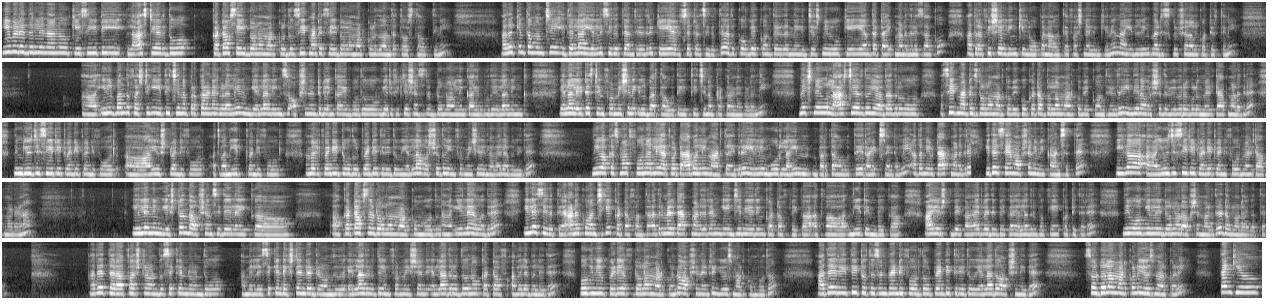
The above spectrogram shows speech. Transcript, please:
ಈ ವಿಡಿಯೋದಲ್ಲಿ ನಾನು ಕೆ ಸಿ ಟಿ ಲಾಸ್ಟ್ ಇಯರ್ದು ಕಟ್ ಆಫ್ ಹೇಗೆ ಡೌನ್ಲೋಡ್ ಮಾಡ್ಕೊಳ್ಳೋದು ಸೀಟ್ ಮ್ಯಾಟ್ರಿಕ್ಸ್ ಹೇಗೆ ಡೌನ್ಲೋಡ್ ಮಾಡ್ಕೊಳ್ಳೋದು ಅಂತ ತೋರಿಸ್ತಾ ಹೋಗ್ತೀನಿ. ಅದಕ್ಕಿಂತ ಮುಂಚೆ ಇದೆಲ್ಲ ಎಲ್ಲಿ ಸಿಗುತ್ತೆ ಅಂತ ಹೇಳಿದ್ರೆ ಕೆ ಎ ವೆಬ್ಸೈಟಲ್ಲಿ ಸಿಗುತ್ತೆ. ಅದಕ್ಕೆ ಹೋಗಬೇಕು ಅಂತ ಹೇಳಿದ್ರೆ ನೀವು ಜಸ್ಟ್ ನೀವು ಕೆ ಎ ಅಂತ ಟೈಪ್ ಮಾಡಿದ್ರೆ ಸಾಕು. ಅದರ ಅಫಿಷಿಯಲ್ ಲಿಂಕ್ ಇಲ್ಲಿ ಓಪನ್ ಆಗುತ್ತೆ. ಫಸ್ಟ್ನೇ ಲಿಂಕೇನೆ ನಾನು ಈ ಲಿಂಕ್ನ ಡಿಸ್ಕ್ರಿಪ್ಷನಲ್ಲಿ ಕೊಟ್ಟಿರ್ತೀನಿ. ಇಲ್ಲಿ ಬಂದು ಫಸ್ಟಿಗೆ ಇತ್ತೀಚಿನ ಪ್ರಕರಣಗಳಲ್ಲಿ ನಿಮಗೆಲ್ಲ ಲಿಂಕ್ಸ್ ಆಪ್ಷನ್ ಎಂಟ್ರಿ ಲಿಂಕ್ ಆಗಿರ್ಬೋದು ವೆರಿಫಿಕೇಶನ್ ಸ್ಲಿಪ್ ಡೌನ್ಲೋಡ್ ಲಿಂಕ್ ಆಗಿರ್ಬೋದು, ಎಲ್ಲ ಲಿಂಕ್ ಎಲ್ಲ ಲೇಟೆಸ್ಟ್ ಇನ್ಫಾರ್ಮೇಷನ್ ಇಲ್ಲಿ ಬರ್ತಾ ಹೋಗುತ್ತೆ ಇತ್ತೀಚಿನ ಪ್ರಕರಣಗಳಲ್ಲಿ. ನೆಕ್ಸ್ಟ್ ನೀವು ಲಾಸ್ಟ್ ಇಯರ್ದು ಯಾವುದಾದ್ರೂ ಸೀಟ್ ಮ್ಯಾಟ್ರಿಕ್ಸ್ ಡೌನ್ಲೋಡ್ ಮಾಡ್ಕೋಬೇಕು ಕಟ್ ಆಫ್ ಡೌನ್ಲೋಡ್ ಮಾಡ್ಕೋಬೇಕು ಅಂತ ಹೇಳಿದ್ರೆ ಇಂದಿನ ವರ್ಷದ ವಿವರಗಳು ಮೇಲೆ ಟ್ಯಾಪ್ ಮಾಡಿದ್ರೆ ನಿಮ್ಗೆ U G C T twenty twenty four Ayush twenty four ಅಥವಾ ನೀಟ್ ಟ್ವೆಂಟಿ ಫೋರ್ ಆಮೇಲೆ ಟ್ವೆಂಟಿ ಟೂದು ಟ್ವೆಂಟಿ ತ್ರೀದು ಎಲ್ಲ ವರ್ಷದ ಇನ್ಫಾರ್ಮೇಷನ್ ಇಲ್ಲಿ ಅವೈಲೇಬಲ್ ಇದೆ. ನೀವು ಅಕಸ್ಮಾತ್ ಫೋನಲ್ಲಿ ಅಥವಾ ಟ್ಯಾಬ್ ಅಲ್ಲಿ ಮಾಡ್ತಾ ಇದ್ರೆ ಇಲ್ಲಿ ಮೂರು ಲೈನ್ ಬರ್ತಾ ಹೋಗುತ್ತೆ ರೈಟ್ ಸೈಡ್ ಅಲ್ಲಿ. ಅದನ್ನ ನೀವು ಟ್ಯಾಪ್ ಮಾಡಿದ್ರೆ ಇದೇ ಸೇಮ್ ಆಪ್ಷನ್ ನಿಮಗೆ ಕಾಣಿಸುತ್ತೆ. ಈಗ U G C T twenty twenty four ಮೇಲೆ ಟ್ಯಾಪ್ ಮಾಡೋಣ. ಇಲ್ಲಿ ನಿಮ್ಗೆ ಎಷ್ಟೊಂದು ಆಪ್ಷನ್ಸ್ ಇದೆ ಲೈಕ್ ಕಟ್ ಆಫ್ಸ್ನ ಡೌನ್ಲೋಡ್ ಮಾಡ್ಕೊಬೋದು. ಇಲ್ಲೇ ಹೋದ್ರೆ ಇಲ್ಲೇ ಸಿಗುತ್ತೆ. ಅಣಕು ಹಂಚಿಕೆ ಕಟ್ ಆಫ್ ಅಂತ. ಅದ್ರ ಮೇಲೆ ಟ್ಯಾಪ್ ಮಾಡಿದ್ರೆ ನಿಮಗೆ ಇಂಜಿನಿಯರಿಂಗ್ ಕಟ್ ಆಫ್ ಬೇಕಾ ಅಥವಾ ನೀಟಿನ್ ಬೇಕಾ, ಆಯುಷ್ ಬೇಕಾ, ಆಯುರ್ವೇದಿಕ್ ಬೇಕಾ ಎಲ್ಲದ್ರ ಬಗ್ಗೆ ಕೊಟ್ಟಿದ್ದಾರೆ. ನೀವು ಹೋಗಿ ಇಲ್ಲಿ ಡೌನ್ಲೋಡ್ ಆಪ್ಷನ್ ಮಾಡಿದ್ರೆ ಡೌನ್ಲೋಡ್ ಆಗುತ್ತೆ. ಅದೇ ಥರ ಫಸ್ಟ್ ರೌಂಡು ಸೆಕೆಂಡ್ ರೌಂಡು ಆಮೇಲೆ ಸೆಕೆಂಡ್ ಎಕ್ಸ್ಟೆಂಡೆಡ್ ರೌಂಡು ಎಲ್ಲದ್ರದ್ದು ಇನ್ಫಾರ್ಮೇಷನ್ ಎಲ್ಲದ್ರದ್ದು ಕಟ್ ಆಫ್ ಅವೈಲೇಬಲ್ ಇದೆ. ಹೋಗಿ ನೀವು ಪಿ ಡಿ ಎಫ್ ಡೌನ್ಲೋಡ್ ಮಾಡಿಕೊಂಡು ಆಪ್ಷನ್ ಎಂಟ್ರಿಗೆ ಯೂಸ್ ಮಾಡ್ಕೊಬೋದು. ಅದೇ ರೀತಿ ಟು ತೌಸಂಡ್ ಟ್ವೆಂಟಿ ಫೋರ್ದು ಟ್ವೆಂಟಿ ತ್ರೀದು ಎಲ್ಲದೂ ಆಪ್ಷನ್ ಇದೆ. ಸೊ ಡೌನ್ಲೋಡ್ ಮಾಡ್ಕೊಂಡು ಯೂಸ್ ಮಾಡ್ಕೊಳ್ಳಿ. Thank you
